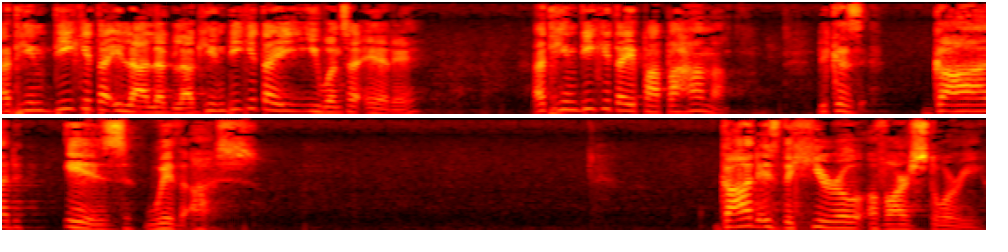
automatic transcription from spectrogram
at hindi kita ilalaglag, hindi kita iiwan sa ere, at hindi kita ipapahamak. Because God is with us. God is the hero of our story.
